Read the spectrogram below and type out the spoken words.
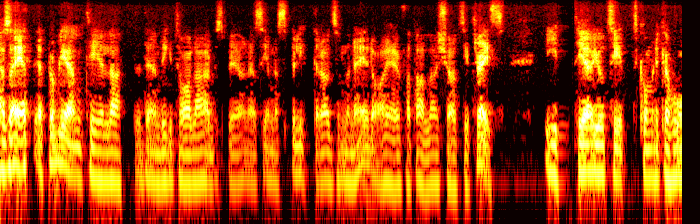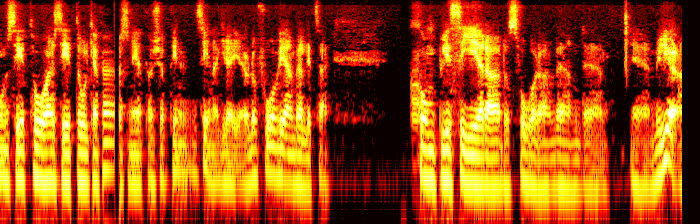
Alltså ett, ett problem till att den digitala arbetsmiljön är så himla splittrad som den är idag är för att alla har kört sitt race. IT har gjort sitt, kommunikation, sitt, HR, sitt, olika affärsenheter har köpt in sina grejer och då får vi en väldigt så här, komplicerad och svåranvänd eh, miljö.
